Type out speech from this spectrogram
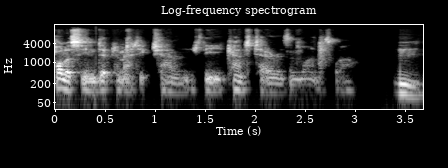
policy and diplomatic challenge, the counterterrorism one as well. Mm.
